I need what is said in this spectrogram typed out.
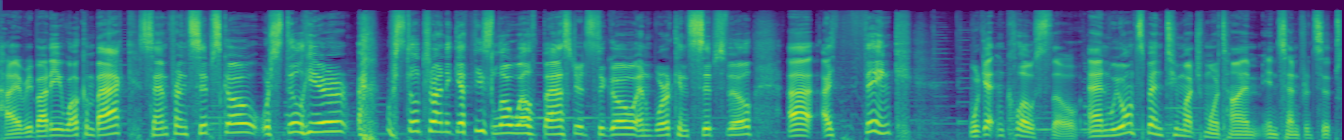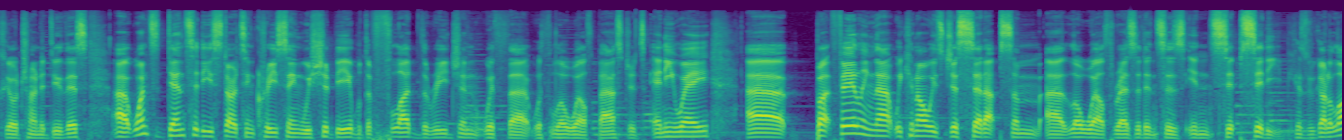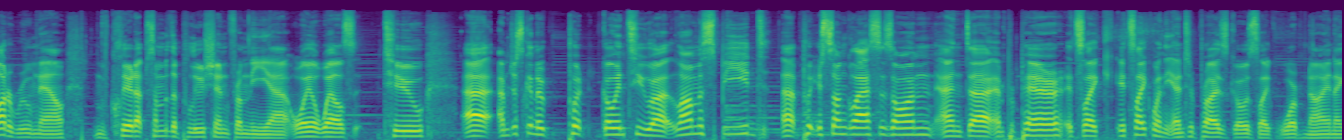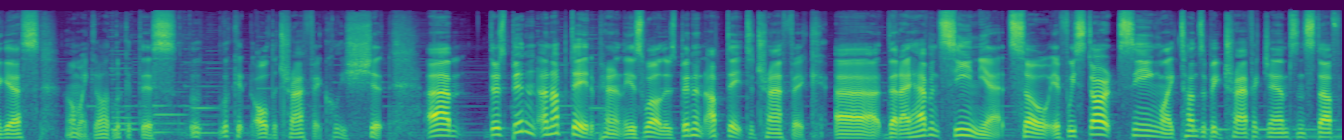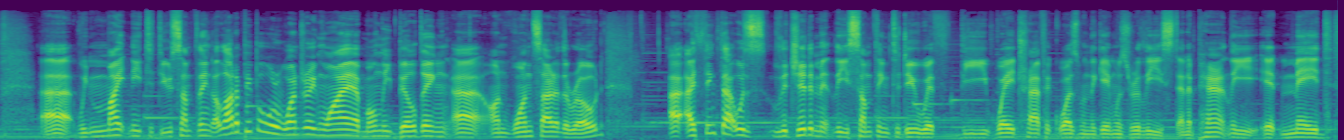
Hi, everybody. Welcome back. San Francisco, we're still here. we're still trying to get these low wealth bastards to go and work in Sipsville. Uh, I think we're getting close, though, and we won't spend too much more time in San Francisco trying to do this. Uh, once density starts increasing, we should be able to flood the region with uh, with low wealth bastards anyway. But failing that, we can always just set up some uh, low wealth residences in Sip City because we've got a lot of room now. We've cleared up some of the pollution from the uh, oil wells too. Uh, I'm just gonna put go into uh, llama speed. Uh, put your sunglasses on and uh, and prepare. It's like it's like when the Enterprise goes like warp nine, I guess. Oh my God, look at this! Look, look at all the traffic. Holy shit! Um, there's been an update apparently as well. There's been an update to traffic uh, that I haven't seen yet. So if we start seeing like tons of big traffic jams and stuff, uh, we might need to do something. A lot of people were wondering why I'm only building uh, on one side of the road. I, I think that was legitimately something to do with the way traffic was when the game was released, and apparently it made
